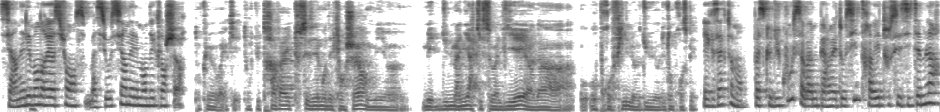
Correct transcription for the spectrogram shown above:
c'est un élément de réassurance, bah, c'est aussi un élément déclencheur. Donc, euh, ouais, Donc tu travailles tous ces éléments déclencheurs, mais, euh, mais d'une manière qui soit liée à la, au, profil du, de ton prospect. Exactement. Parce que du coup, ça va me permettre aussi de travailler tous ces items-là.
